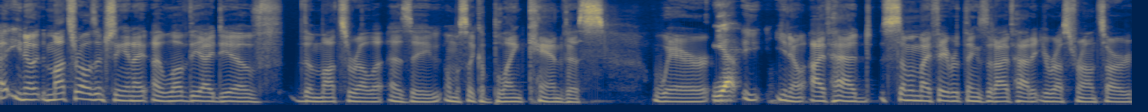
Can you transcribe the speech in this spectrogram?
Yeah. Uh, you know, mozzarella is interesting, and I, I love the idea of the mozzarella as a almost like a blank canvas where yeah you know i've had some of my favorite things that i've had at your restaurants are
